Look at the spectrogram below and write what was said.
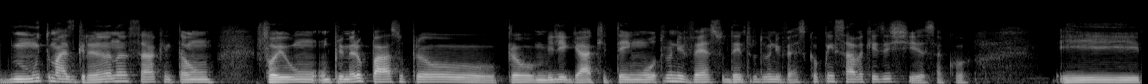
muito mais grana, saca? Então foi um, um primeiro passo para eu, pra eu me ligar que tem um outro universo dentro do universo que eu pensava que existia, sacou? E.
